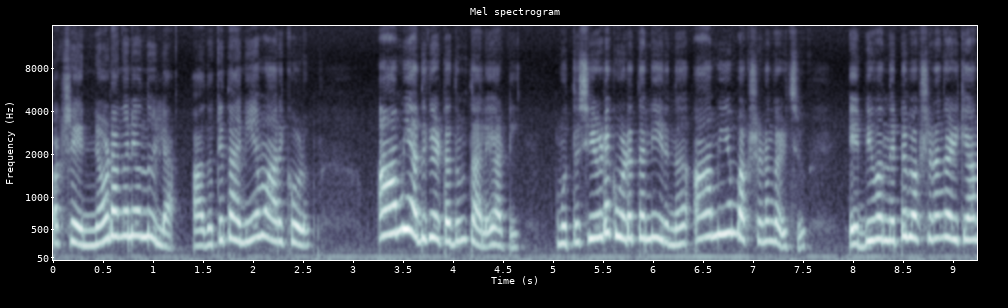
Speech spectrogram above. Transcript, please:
പക്ഷെ എന്നോട് അങ്ങനെയൊന്നുമില്ല. അതൊക്കെ തനിയെ മാറിക്കോളും. ആമി അത് കേട്ടതും തലയാട്ടി. മുത്തശ്ശിയുടെ കൂടെ തന്നെ ഇരുന്ന് ആമിയും ഭക്ഷണം കഴിച്ചു. എബി വന്നിട്ട് ഭക്ഷണം കഴിക്കാം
